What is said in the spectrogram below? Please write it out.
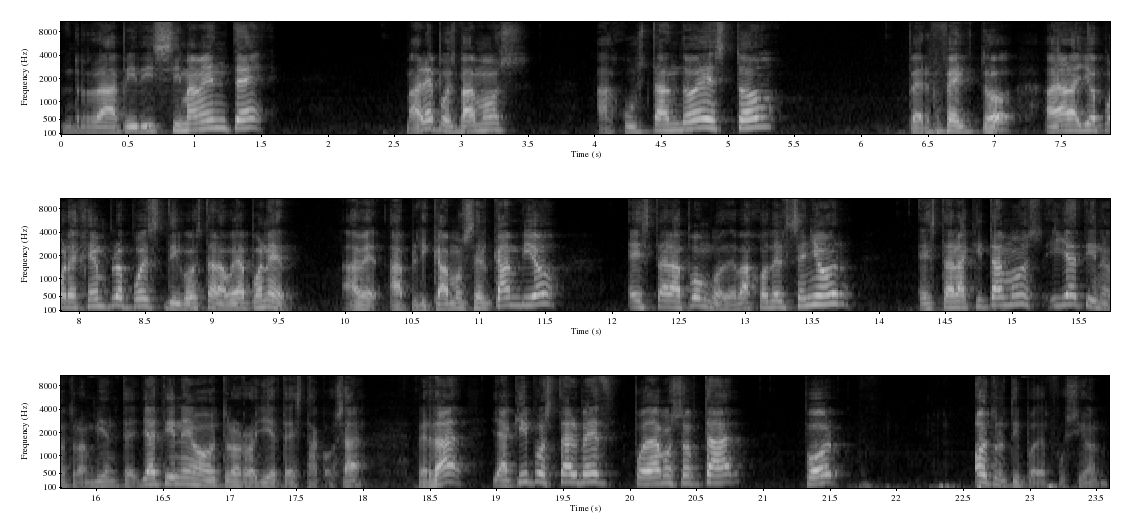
rapidísimamente, ¿vale? Pues vamos ajustando esto, Perfecto. Ahora yo, por ejemplo, pues digo, esta la voy a poner. A ver, aplicamos el cambio. esta la pongo debajo del señor, esta la quitamos y ya tiene otro ambiente, ya tiene otro rollete esta cosa, ¿verdad? Y aquí pues tal vez podamos optar por otro tipo de fusión.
